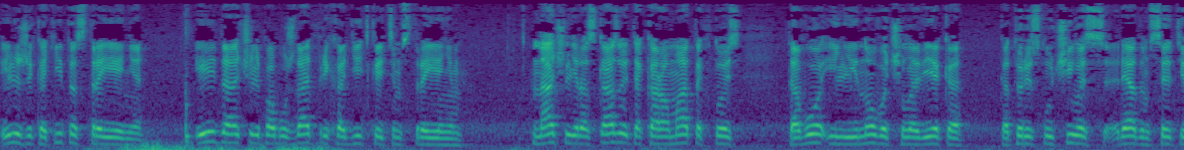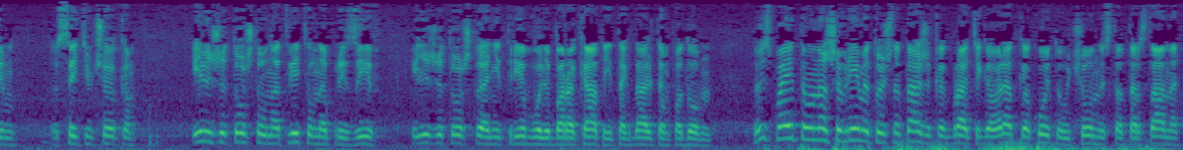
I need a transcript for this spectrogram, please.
или же какие-то строения. и начали побуждать приходить к этим строениям. Начали рассказывать о караматах, то есть того или иного человека, который случилось рядом с этим, с этим человеком. Или же то, что он ответил на призыв, или же то, что они требовали бараката и так далее и тому подобное. То есть поэтому в наше время точно так же, как братья говорят, какой-то ученый из Татарстана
